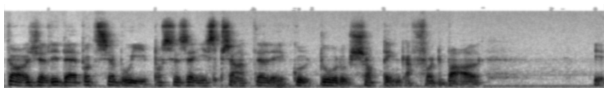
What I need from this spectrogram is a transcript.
To, že lidé potřebují posezení s přáteli, kulturu, shopping a fotbal, je,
